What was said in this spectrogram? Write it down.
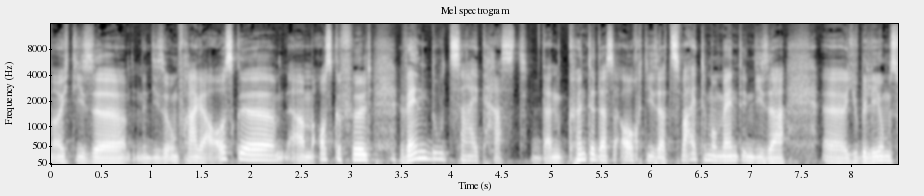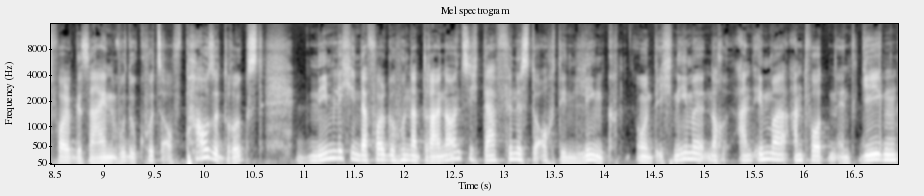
von euch diese, diese Umfrage ausge, ähm, ausgefüllt. Wenn du Zeit hast, dann könnte das auch dieser zweite Moment in dieser äh, Jubiläumsfolge sein, wo du kurz auf Pause drückst. Nämlich in der Folge 193, da findest du auch den Link. Und ich nehme noch an immer Antworten entgegen.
